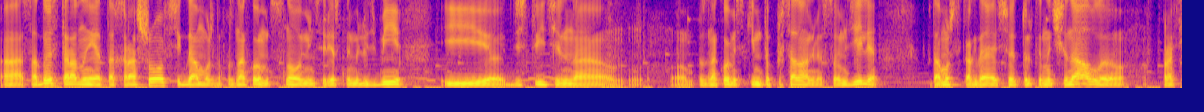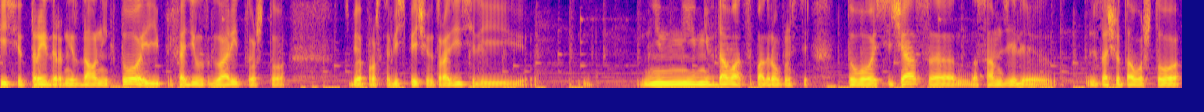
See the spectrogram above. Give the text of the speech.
А, с одной стороны, это хорошо, всегда можно познакомиться с новыми интересными людьми и действительно познакомиться с какими-то профессионалами в своем деле, потому что когда я все это только начинал, профессию трейдер не знал никто, и приходилось говорить то, что тебя просто обеспечивают родители, и не, не, не вдаваться в подробности, то сейчас, э, на самом деле, за счет того, что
